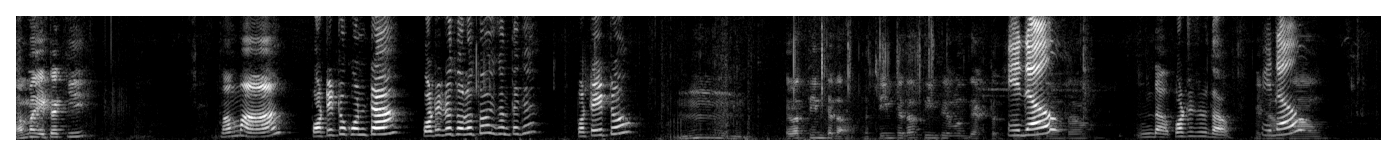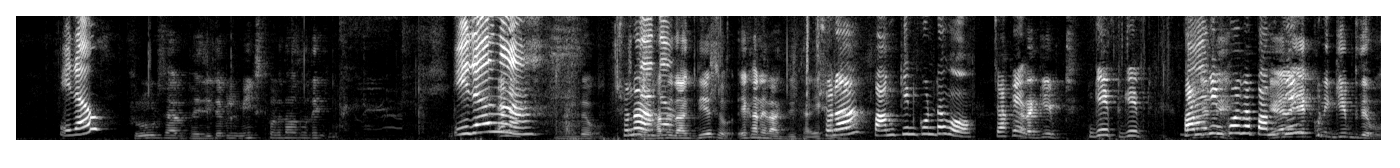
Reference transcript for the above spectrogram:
মামা এটা কি? মামা পটেটো কোনটা? পটেটো তোলো তো এখান থেকে। পটেটো। হুম এবার তিনটে দাও। তিনটে দাও তিনটের মধ্যে একটা। দাও। দাও পটেটো দাও। এটা এই দাও। দাও। এটাও ফ্রুটস আর ভেজিটেবল মিক্স করে দাও তো দেখি। এটাও না। দেবো। শোনা হাতে রাখ দিয়েছ? এখানে রাখ দি খাই শোনা পামকিন কোনটা গো? চাকে এটা গিফট গিফট গিফট পামকিন করবে পামকিন এক্ষুনি গিফট দেবো।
